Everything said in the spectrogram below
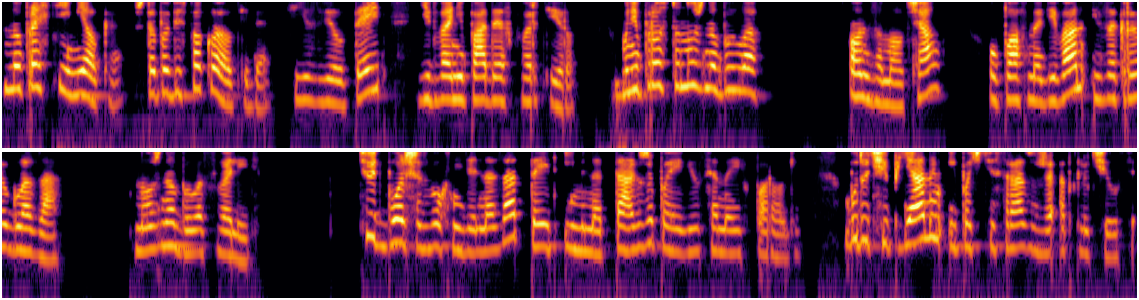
«Ну, прости, мелкая, что побеспокоил тебя», — съязвил Тейт, едва не падая в квартиру. «Мне просто нужно было...» Он замолчал, упав на диван и закрыл глаза. Нужно было свалить. Чуть больше двух недель назад Тейт именно так же появился на их пороге. Будучи пьяным и почти сразу же отключился.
